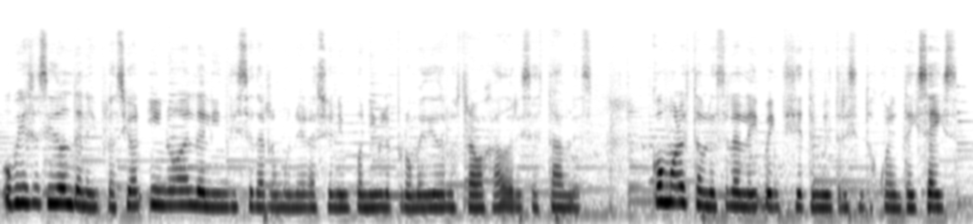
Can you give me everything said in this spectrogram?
hubiese sido el de la inflación y no el del índice de remuneración imponible promedio de los trabajadores estables, como lo establece la Ley 27.346.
